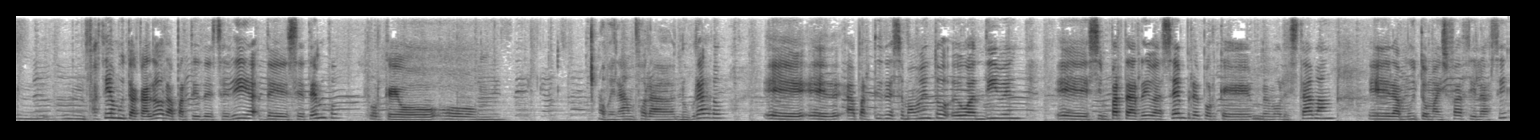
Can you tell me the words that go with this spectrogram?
mm, facía moita calor a partir dese día, dese tempo, porque o, o, o verán fora nubrado, e, e a partir dese momento eu andiven eh, sin parte arriba sempre porque me molestaban, era moito máis fácil así.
